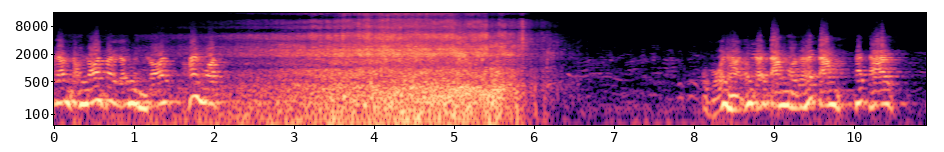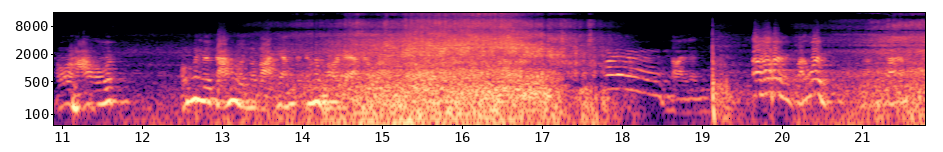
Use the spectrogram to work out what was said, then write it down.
เฮ้ยป้าทำสองร้อยไปเหลือหนึ่งร้อยให้หมดโอ้โหหาต้องจ่ายตังค์หมดเลยให้ตังค์ทักทายโทรหาโอ๊ตผมไม่มีสามหมื่นกว่าบาทเนี่ยมันจะไม่พอแดกแล้วว่ะตายแล้วเอ้ยไปเว้ยไปออกไปพี่เว้ย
